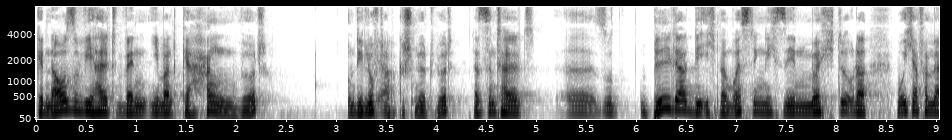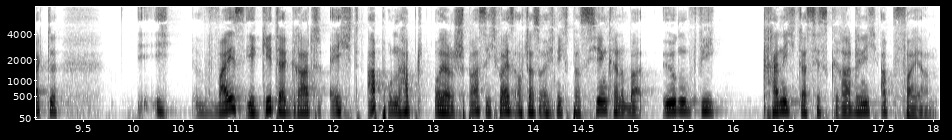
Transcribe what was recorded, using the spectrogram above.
Genauso wie halt, wenn jemand gehangen wird und die Luft ja. abgeschnürt wird, das sind halt äh, so Bilder, die ich beim Wrestling nicht sehen möchte oder wo ich einfach merkte, ich weiß, ihr geht da gerade echt ab und habt euren Spaß. Ich weiß auch, dass euch nichts passieren kann, aber irgendwie kann ich das jetzt gerade nicht abfeiern.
